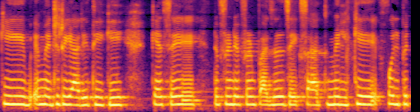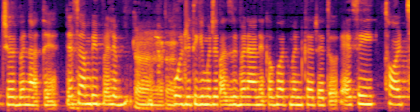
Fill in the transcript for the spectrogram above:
की इमेजरी आ रही थी कि कैसे डिफरेंट डिफरेंट पजल्स एक साथ मिलके फुल पिक्चर बनाते हैं जैसे हम भी पहले हाँ, हाँ। बोल रही थी कि मुझे पजल बनाने का बहुत मन कर रहा है तो ऐसे ही थॉट्स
